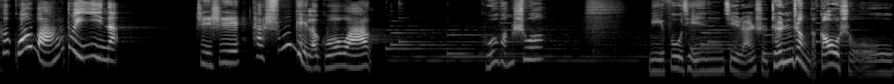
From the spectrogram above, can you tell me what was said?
和国王对弈呢。只是他输给了国王。”国王说：“你父亲既然是真正的高手，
